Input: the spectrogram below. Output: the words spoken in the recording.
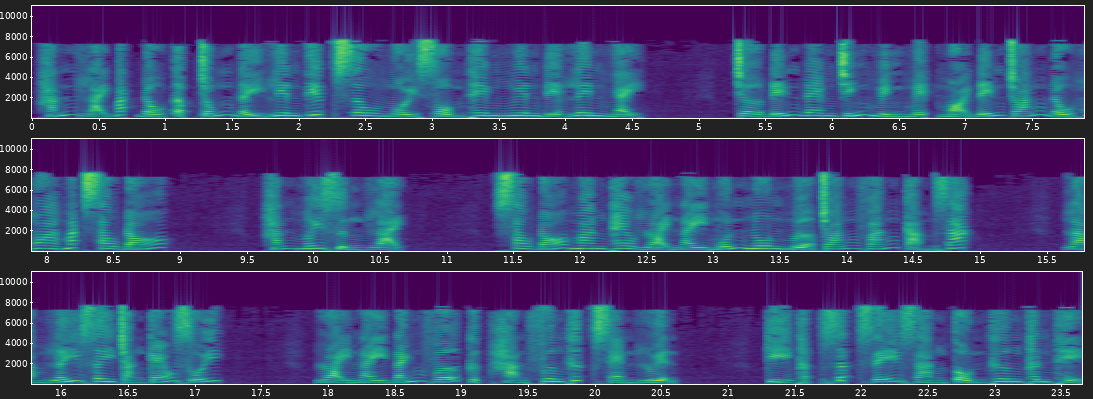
Hắn lại bắt đầu tập chống đẩy liên tiếp sâu ngồi xổm thêm nguyên địa lên nhảy. Chờ đến đem chính mình mệt mỏi đến choáng đầu hoa mắt sau đó. Hắn mới dừng lại. Sau đó mang theo loại này muốn nôn mửa choáng váng cảm giác. Làm lấy dây chẳng kéo dối. Loại này đánh vỡ cực hạn phương thức rèn luyện. Kỳ thật rất dễ dàng tổn thương thân thể.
